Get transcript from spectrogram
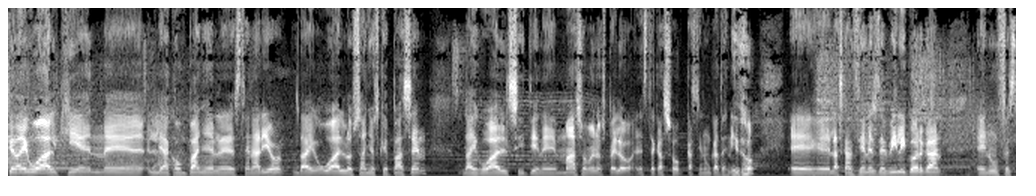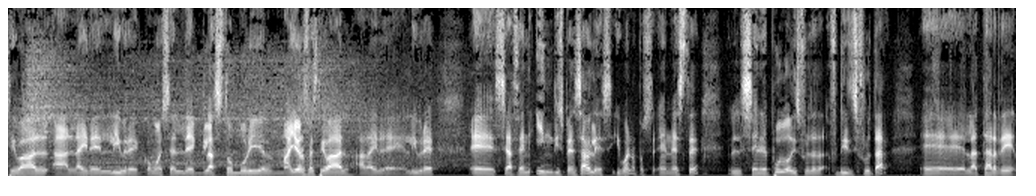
Que da igual quién eh, le acompañe en el escenario, da igual los años que pasen, da igual si tiene más o menos pelo, en este caso casi nunca ha tenido, eh, las canciones de Billy Corgan en un festival al aire libre, como es el de Glastonbury, el mayor festival al aire libre. eh, se hacen indispensables y bueno pues en este se le pudo disfrutar, la tarde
